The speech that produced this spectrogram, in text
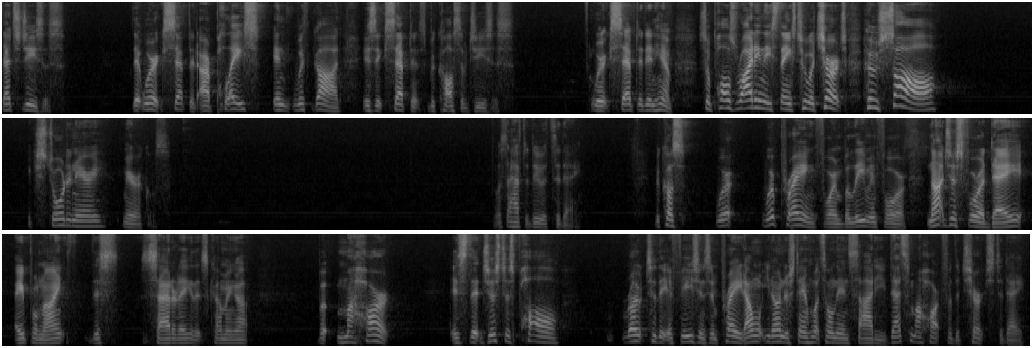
That's Jesus. That we're accepted. Our place in, with God is acceptance because of Jesus. We're accepted in Him. So Paul's writing these things to a church who saw extraordinary miracles. What's that have to do with today? Because we're, we're praying for and believing for, not just for a day, April 9th, this Saturday that's coming up, but my heart is that just as Paul wrote to the Ephesians and prayed, I want you to understand what's on the inside of you. That's my heart for the church today.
